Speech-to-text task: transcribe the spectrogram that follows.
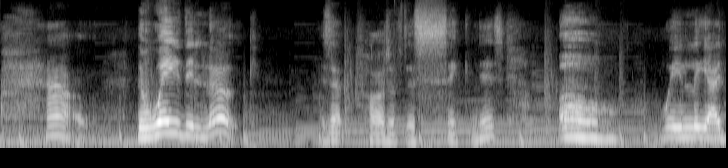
How? The way they look. Is that part of the sickness? Oh, Willie, I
